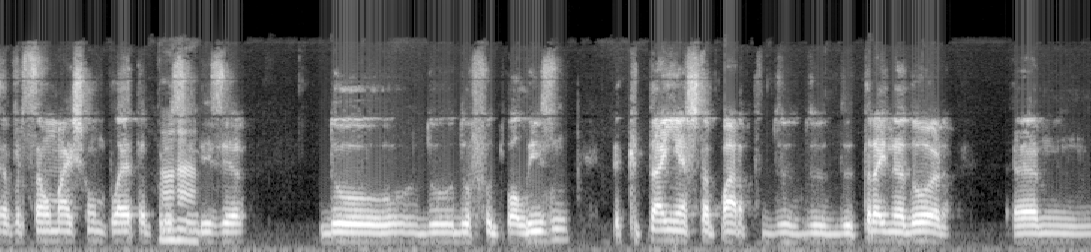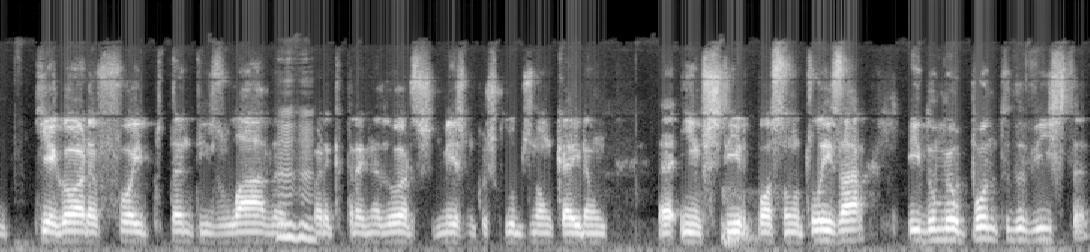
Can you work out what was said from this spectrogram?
a versão mais completa, por assim dizer, do, do, do, futebolismo, que tem esta parte de, de, de treinador um, que agora foi, portanto, isolada uhum. para que treinadores, mesmo que os clubes não queiram investir, possam utilizar. E do meu ponto de vista,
